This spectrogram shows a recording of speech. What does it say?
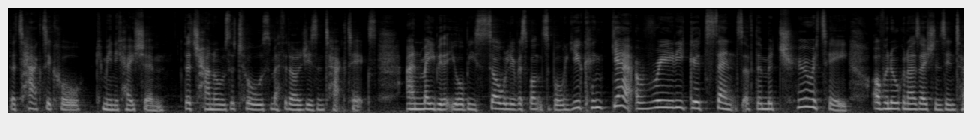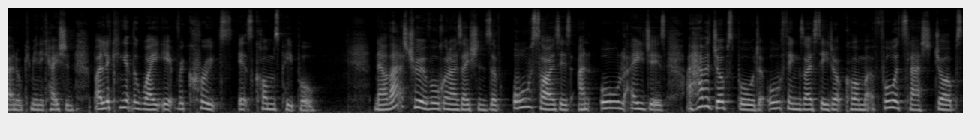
the tactical communication? the channels, the tools, methodologies, and tactics, and maybe that you'll be solely responsible, you can get a really good sense of the maturity of an organization's internal communication by looking at the way it recruits its comms people. Now, that's true of organisations of all sizes and all ages. I have a jobs board at allthingsic.com forward slash jobs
